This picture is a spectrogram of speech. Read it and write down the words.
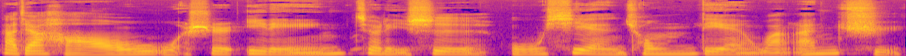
大家好，我是意林，这里是无线充电晚安曲。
